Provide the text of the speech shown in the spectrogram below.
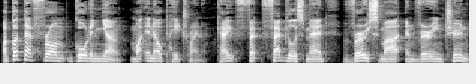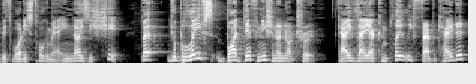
I got that from Gordon Young, my NLP trainer, okay? F- fabulous man, very smart and very in tune with what he's talking about. He knows his shit. But your beliefs, by definition, are not true. Okay, they are completely fabricated,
